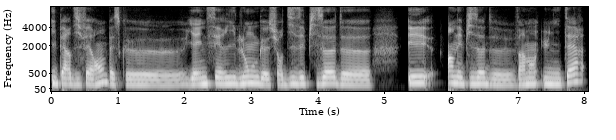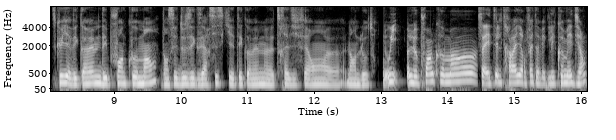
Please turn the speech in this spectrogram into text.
hyper différents parce qu'il euh, y a une série longue sur dix épisodes et un épisode euh, vraiment unitaire. Est-ce qu'il y avait quand même des points communs dans ces deux exercices qui étaient quand même euh, très différents euh, l'un de l'autre? Oui, le point commun, ça a été le travail en fait avec les comédiens.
